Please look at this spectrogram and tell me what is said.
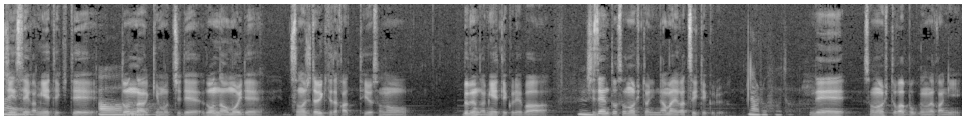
人生が見えてきて、はい、どんな気持ちでどんな思いでその時代を生きてたかっていうその部分が見えてくれば、うん、自然とその人に名前がついてくる。なるほど。でその人が僕の中に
